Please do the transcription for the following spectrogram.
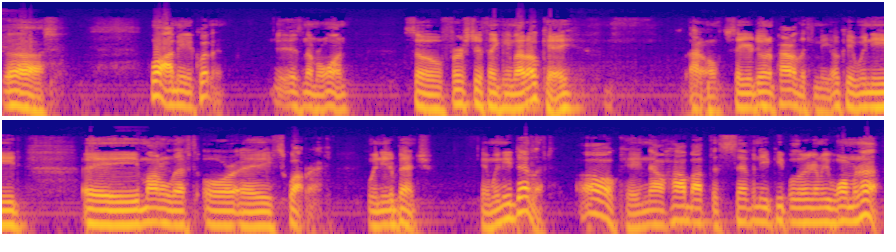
gosh. Well, I mean, equipment is number one. So first you're thinking about, okay, I don't know, say you're doing a powerlifting meet. Okay, we need a monolift or a squat rack. We need a bench. And we need deadlift. Oh, okay, now how about the 70 people that are going to be warming up?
